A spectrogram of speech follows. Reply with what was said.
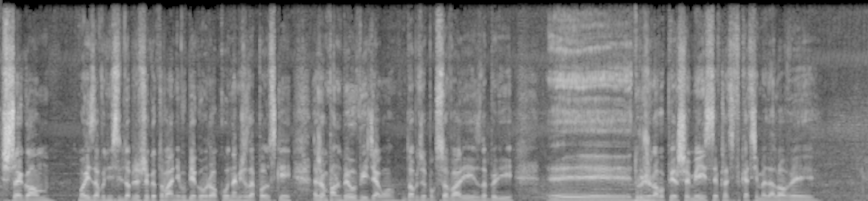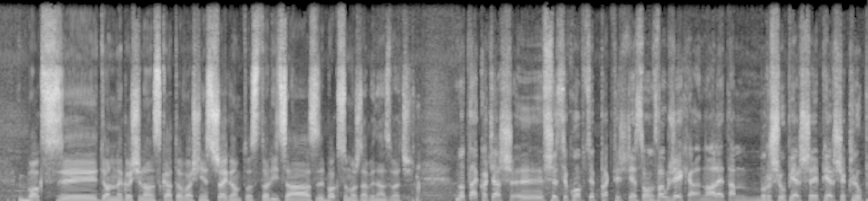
Szczegom, moi zawodnicy dobrze przygotowani w ubiegłym roku na Mistrzostwa Polski. Zresztą pan był, widział, dobrze boksowali, zdobyli yy, drużynowo pierwsze miejsce w klasyfikacji medalowej. Boks y, Dolnego Śląska to właśnie Strzegom, to stolica z boksu można by nazwać. No tak, chociaż y, wszyscy chłopcy praktycznie są z Wałbrzycha, no ale tam ruszył pierwszy, pierwszy klub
